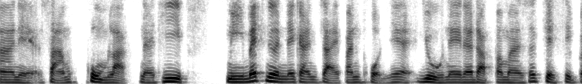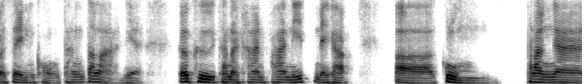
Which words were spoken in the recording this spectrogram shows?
มาเนี่ยสามกลุ่มหลักนะที่มีเม็ดเงินในการจ่ายปันผลเนี่ยอยู่ในระดับประมาณสัก 70%ของทั้งตลาดเนี่ยก็คือธนาคารพาณิชย์นะครับกลุ่มพลังงาน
